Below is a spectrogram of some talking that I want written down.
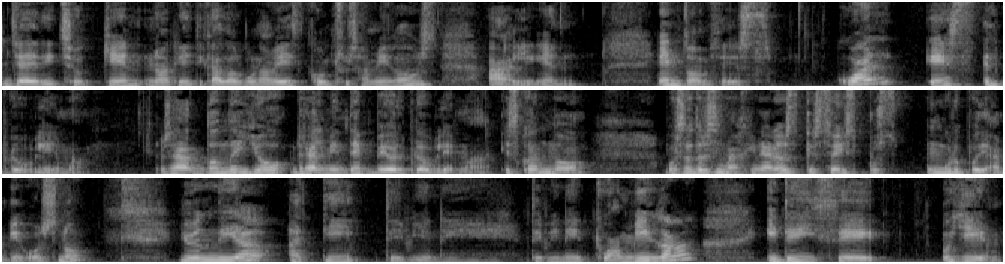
ya he dicho, ¿quién no ha criticado alguna vez con sus amigos a alguien? Entonces, ¿cuál es el problema? O sea, donde yo realmente veo el problema es cuando vosotros imaginaros que sois pues un grupo de amigos, ¿no? Y un día a ti te viene, te viene tu amiga y te dice, oye,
